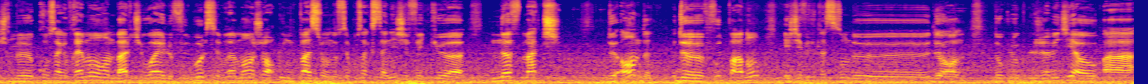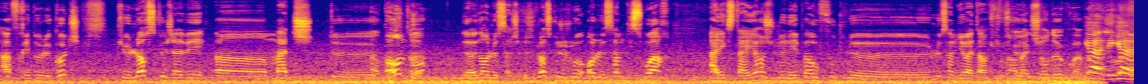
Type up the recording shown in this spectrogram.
je me consacre vraiment au handball tu vois et le football c'est vraiment genre une passion. Donc c'est pour ça que cette année j'ai fait que euh, 9 matchs de hand, de foot pardon, et j'ai fait toute la saison de, de hand. Donc j'avais dit à, à- à Fredo le coach que lorsque j'avais un match de Important. hand, euh, non, le, lorsque je jouais au hand le samedi soir à l'extérieur, je ne venais pas au foot le, le samedi matin. Je trouve Un que- match sur deux quoi. Les gars, les gars,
